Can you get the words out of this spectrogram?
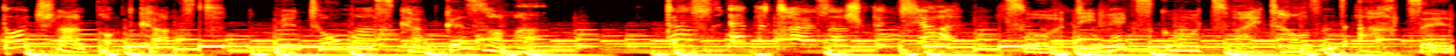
Deutschland Podcast mit Thomas Köpke Sommer. Das Appetizer Spezial zur Dimexco 2018.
